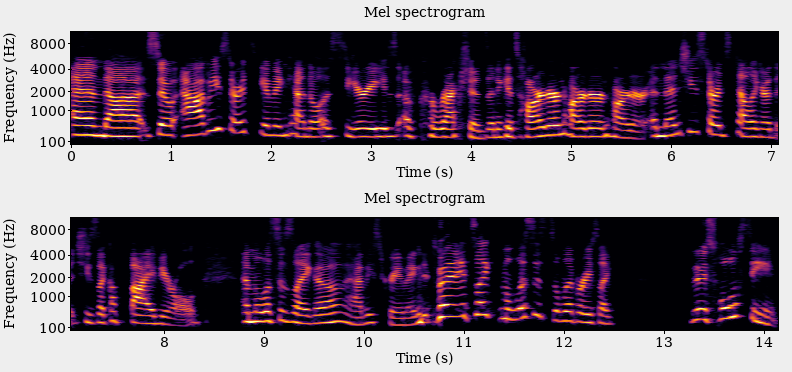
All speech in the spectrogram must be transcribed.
And uh, so Abby starts giving Kendall a series of corrections, and it gets harder and harder and harder. And then she starts telling her that she's like a five year old. And Melissa's like, oh, Abby's screaming. But it's like Melissa's delivery is like this whole scene.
